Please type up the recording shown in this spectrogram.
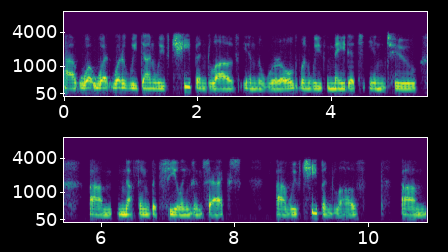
Uh, what what what have we done? We've cheapened love in the world when we've made it into um, nothing but feelings and sex. Um, we've cheapened love. Um,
